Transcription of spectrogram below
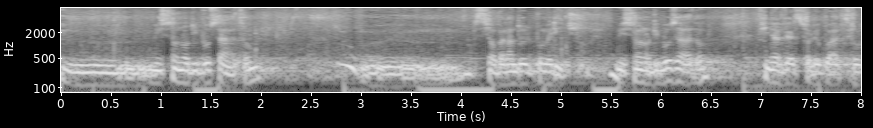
mm, mi sono riposato, mm, stiamo parlando del pomeriggio, mi sono riposato fino a verso le quattro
